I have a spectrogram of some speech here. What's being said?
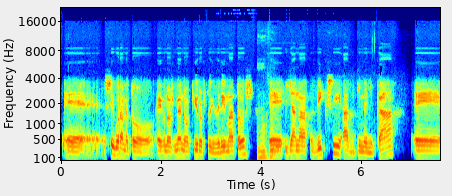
ε, σίγουρα με το εγνωσμένο κύρος του Ιδρύματος ε, για να δείξει αντικειμενικά ε,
